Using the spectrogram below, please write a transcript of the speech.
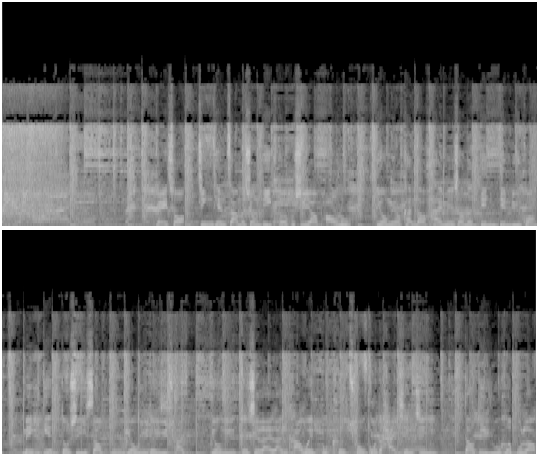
一点就抓。没错，今天咱们兄弟可不是要跑路。有没有看到海面上的点点绿光？每一点都是一艘捕鱿鱼的渔船，鱿鱼更是来兰卡威不可错过的海鲜之一。到底如何捕捞？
